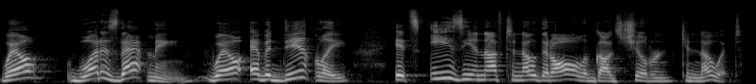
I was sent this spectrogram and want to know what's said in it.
Well, what does that mean? Well, evidently, it's easy enough to know that all of God's children can know it.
